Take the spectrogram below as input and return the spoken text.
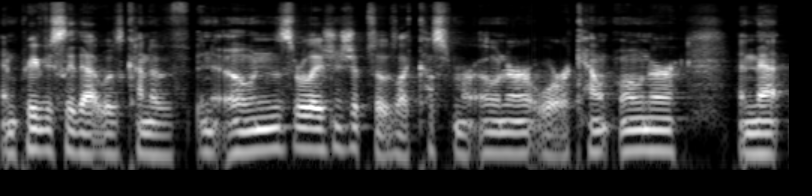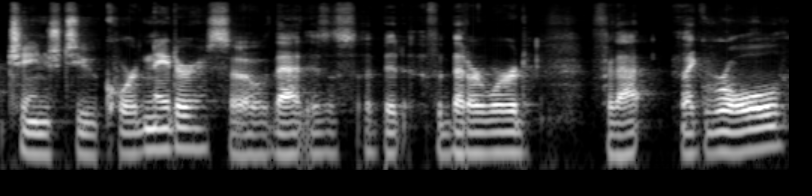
And previously that was kind of an owns relationship. So it was like customer owner or account owner. And that changed to coordinator. So that is a bit of a better word for that, like role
